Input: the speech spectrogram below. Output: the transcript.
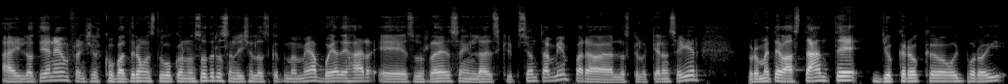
Ahí lo tienen, Francesco Patrón estuvo con nosotros en Licha Los MMA. Voy a dejar eh, sus redes en la descripción también para los que lo quieran seguir. Promete bastante. Yo creo que hoy por hoy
